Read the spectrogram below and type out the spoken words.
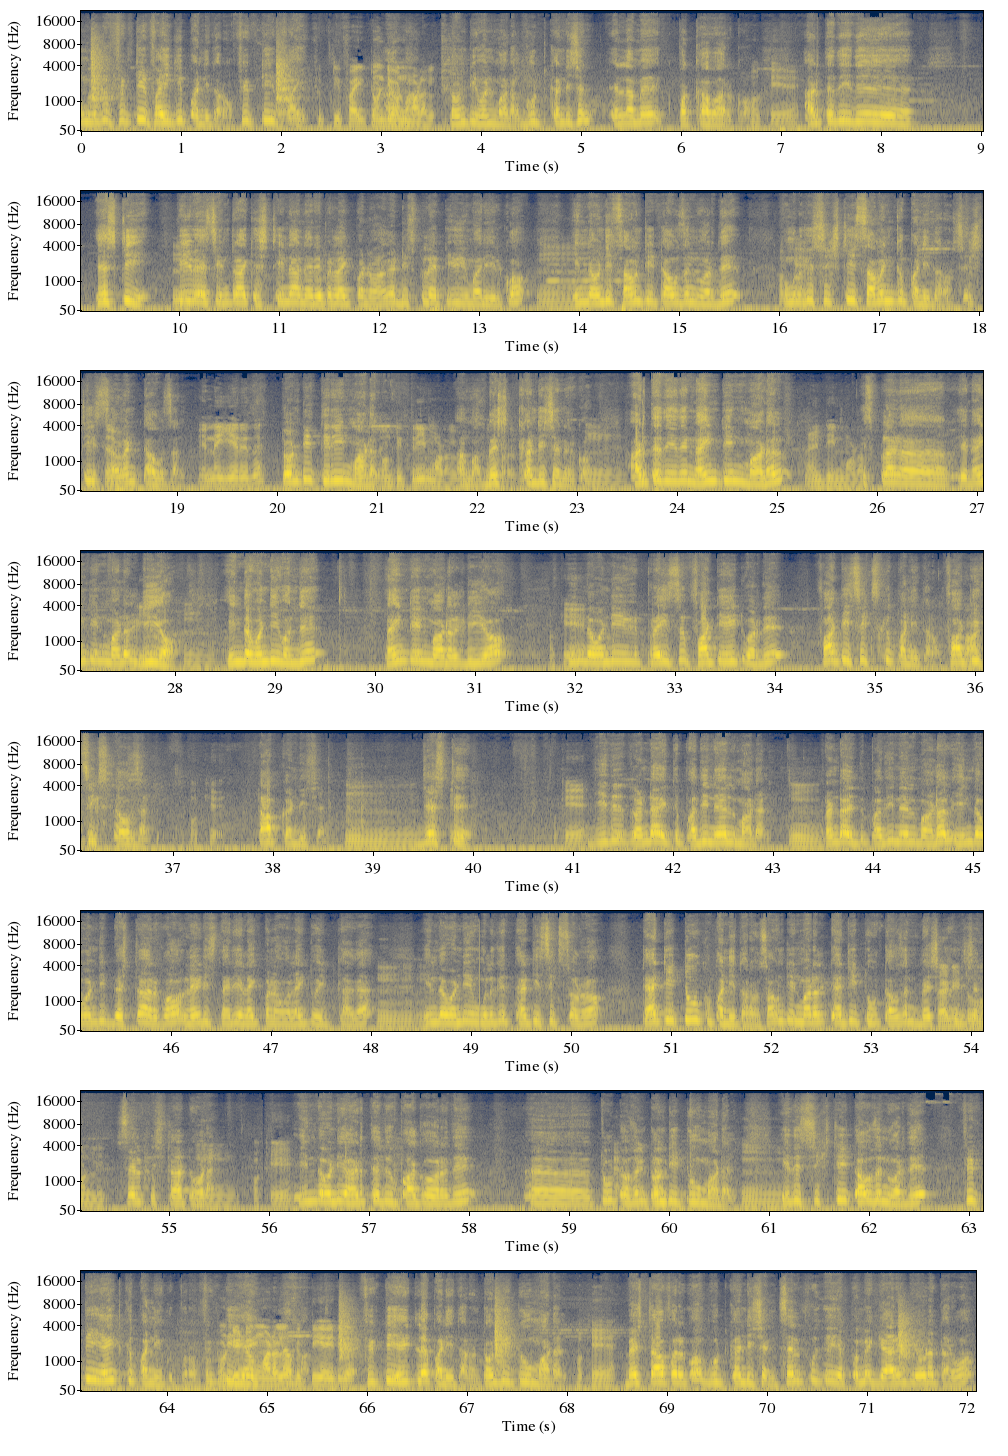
உங்களுக்கு ஃபிஃப்டி ஃபைவ்க்கு பண்ணி தரோம். Fifty five fifty five twenty one model twenty one model good condition எல்லாமே பக்காவாக இருக்கும். ஓகே அடுத்தது இது எஸ்டி டிவிஎஸ் இன்ட்ராக் எஸ்டினா நிறைய பேர் லைக் பண்ணுவாங்க. டிஸ்பிளே டிவி மாதிரி இருக்கும். ம் இந்த வண்டி செவன்ட்டி தௌசண்ட் வருது. உங்களுக்கு சிக்ஸ்டி செவனுக்கு பண்ணி தரோம். சிக்ஸ்டி செவன் தௌசண்ட் என்ன இயர் இது? Twenty three model twenty three model ஆமாம் பெஸ்ட் கண்டிஷன் இருக்கும் அடுத்தது இது nineteen model nineteen model nineteen model Dio இந்த வண்டி வந்து நைன்டீன் மாடல் டியோ இந்த வண்டி ப்ரைஸ் ஃபார்ட்டி எயிட் வருது. ஃபார்ட்டி சிக்ஸ்க்கு பண்ணி தரோம். Forty six thousand okay top condition ம் ஜஸ்ட் ஓகே இது ரெண்டாயிரத்தி பதினேழு மாடல் ரெண்டாயிரத்தி பதினேழு மாடல் இந்த வண்டி பெஸ்ட்டாக இருக்கும். லேடிஸ் நிறைய லைக் பண்ணுவாங்க லைட் வெயிட்காக இந்த வண்டி உங்களுக்கு தேர்ட்டி சிக்ஸ் சொல்கிறோம் தேர்ட்டி டூக்கு பண்ணி தரோம் seventeen model thirty two thousand best self start ஓட ஓகே இந்த வண்டி அடுத்தது பார்க்க வர்றது two thousand twenty two model இது சிக்ஸ்டி தௌசண்ட் வருது. ஃபிஃப்டி எயிட்க்கு பண்ணி கொடுத்துரும் ஃபிஃப்டி எயிட் மாடல் ஃபிஃப்டி எயிட்டுக்கு ஃபிஃப்டி எயிட்டில் பண்ணி தரோம். Twenty two model okay best offer இருக்கும் குட் கண்டிஷன் செல்ஃபுக்கு எப்பவுமே கேரண்டியோட தருவோம்.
